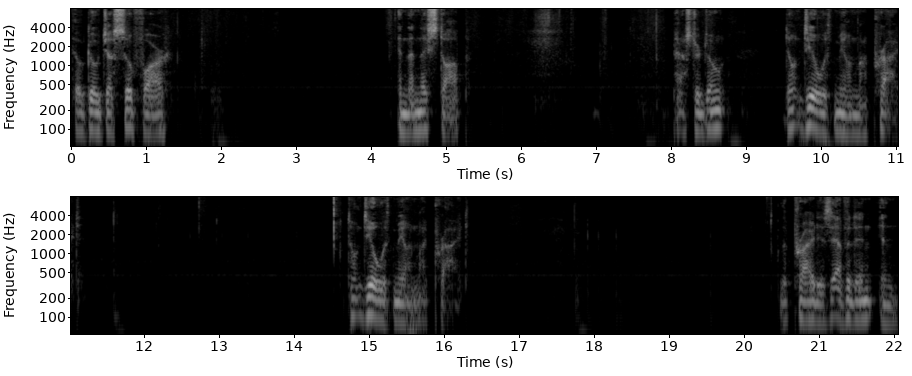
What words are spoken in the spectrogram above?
they'll go just so far and then they stop. Pastor, don't don't deal with me on my pride. Don't deal with me on my pride. The pride is evident in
